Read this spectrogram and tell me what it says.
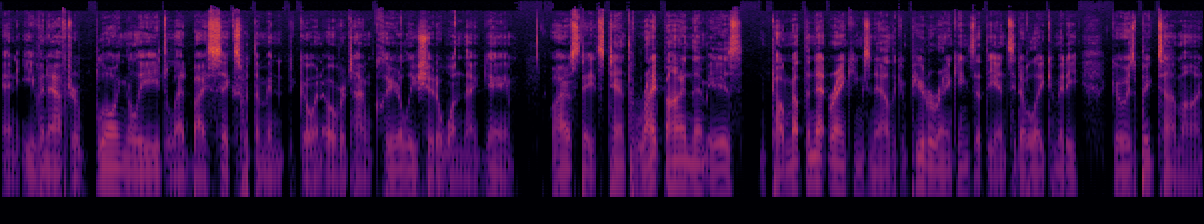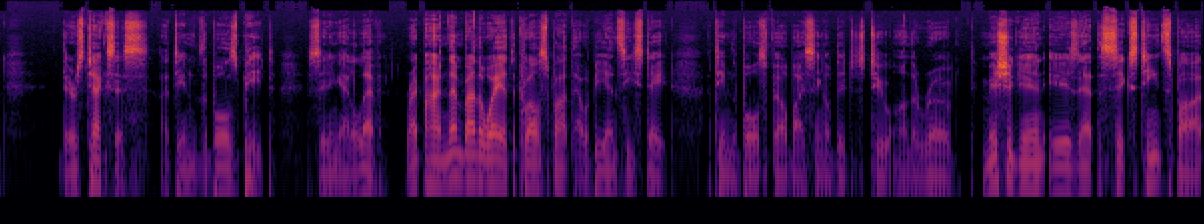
And even after blowing the lead, led by six with a minute to go in overtime, clearly should have won that game. Ohio State's 10th. Right behind them is, I'm talking about the net rankings now, the computer rankings that the NCAA committee goes big time on. There's Texas, a team that the Bulls beat, sitting at 11. Right behind them, by the way, at the 12th spot, that would be NC State, a team the Bulls fell by single digits to on the road. Michigan is at the 16th spot.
